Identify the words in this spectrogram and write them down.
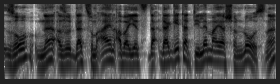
so, ne, also das zum einen, aber jetzt, da, da geht das Dilemma ja schon los, ne?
